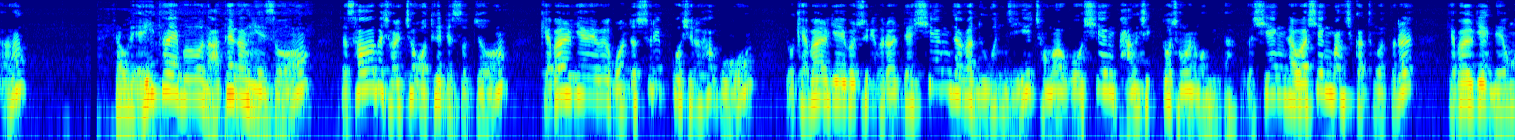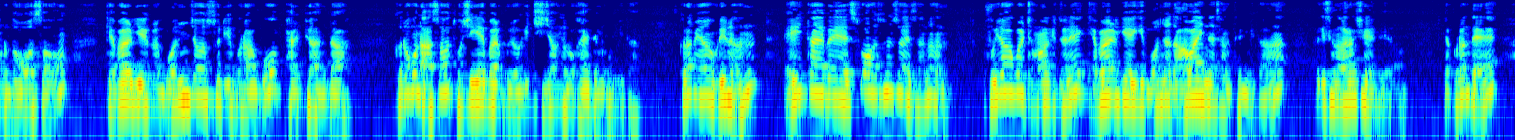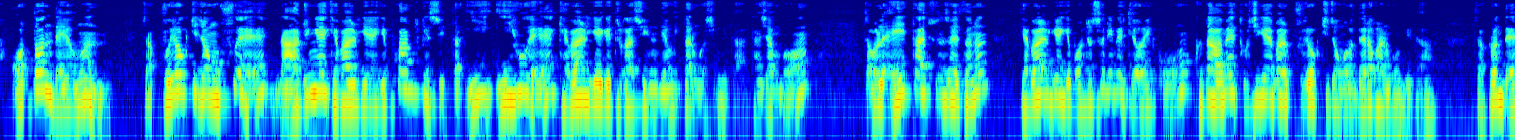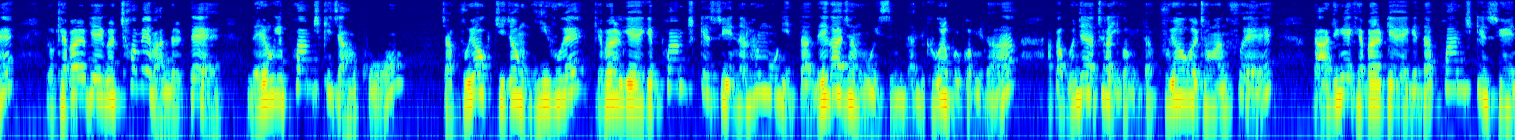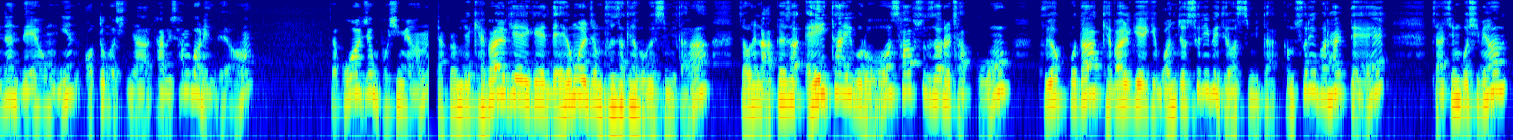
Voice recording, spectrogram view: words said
자, 우리 A타입은 앞에 강의에서 사업의 절차가 어떻게 됐었죠? 개발 계획을 먼저 수립 고시를 하고 또 개발 계획을 수립을 할 때 시행자가 누군지 정하고 시행 방식도 정하는 겁니다. 그러니까 시행자와 시행 방식 같은 것들을 개발 계획 내용으로 넣어서 개발 계획을 먼저 수립을 하고 발표한다. 그러고 나서 도시개발 구역이 지정으로 가야 되는 겁니다. 그러면 우리는 A타입의 수어 순서에서는 구역을 정하기 전에 개발 계획이 먼저 나와 있는 상태입니다. 그렇게 생각을 하셔야 돼요. 자, 그런데 어떤 내용은 자, 구역 지정 후에 나중에 개발 계획에 포함시킬 수 있다. 이 이후에 개발 계획에 들어갈 수 있는 내용이 있다는 것입니다. 다시 한번. 자, 원래 A타입 순서에서는 개발 계획이 먼저 수립이 되어 있고 그 다음에 도시개발 구역 지정으로 내려가는 겁니다. 자, 그런데 이 개발 계획을 처음에 만들 때 내용이 포함시키지 않고 자, 구역 지정 이후에 개발 계획에 포함시킬 수 있는 항목이 있다. 네 가지 항목이 있습니다. 그걸 볼 겁니다. 아까 문제 자체가 이겁니다. 구역을 정한 후에 나중에 개발 계획에다 포함시킬 수 있는 내용인 어떤 것이냐 답이 3번인데요. 자, 그걸 지금 보시면 자, 그럼 이제 개발 계획의 내용을 좀 분석해 보겠습니다. 자, 우리는 앞에서 A 타입으로 사업 순서를 잡고 구역보다 개발 계획이 먼저 수립이 되었습니다. 그럼 수립을 할 때 자, 지금 보시면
